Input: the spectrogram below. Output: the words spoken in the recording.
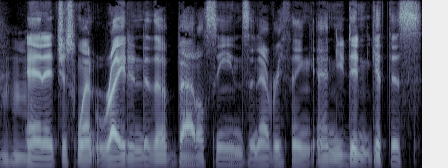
Mhm. and it just went right into the battle scenes and everything, and you didn't get this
